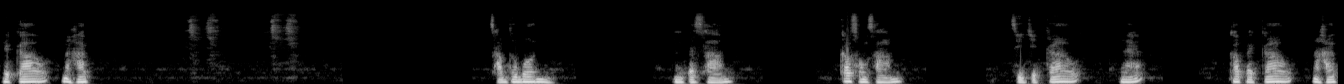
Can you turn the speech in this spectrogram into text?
เลขเก้านะครับ สามตัวบนหนึ่งแปดสามเก้าสองสามสี่เจ็ดเก้าและเก้าแปดเก้านะครับ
